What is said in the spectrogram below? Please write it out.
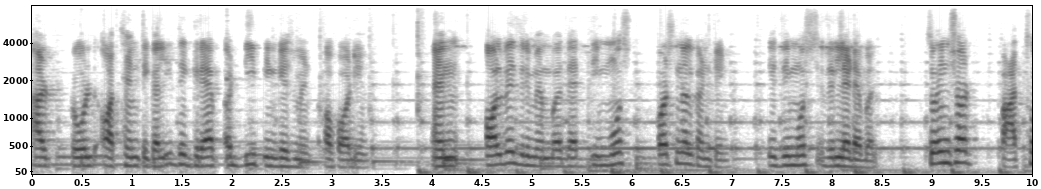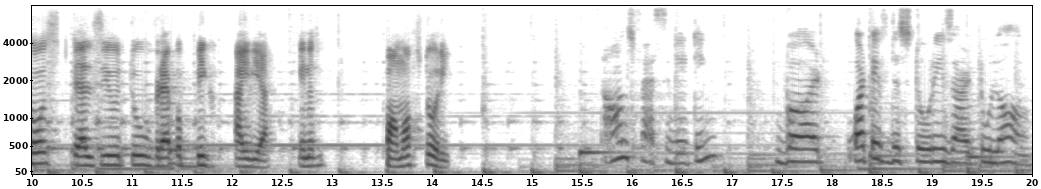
are told authentically, they grab a deep engagement of audience. And always remember that the most personal content is the most relatable. So, in short, pathos tells you to wrap a big idea in a form of story. Sounds fascinating, but what if the stories are too long?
